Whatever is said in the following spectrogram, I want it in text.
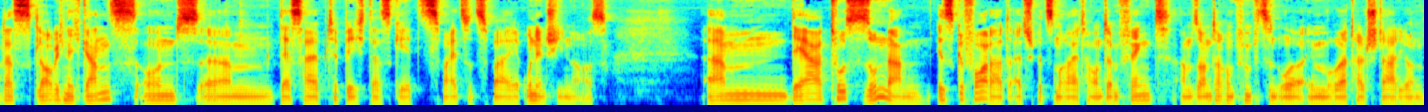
das glaube ich nicht ganz und ähm, deshalb tippe ich, das geht 2 zu 2 unentschieden aus. Ähm, der TUS Sundern ist gefordert als Spitzenreiter und empfängt am Sonntag um 15 Uhr im Röhrtal-Stadion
